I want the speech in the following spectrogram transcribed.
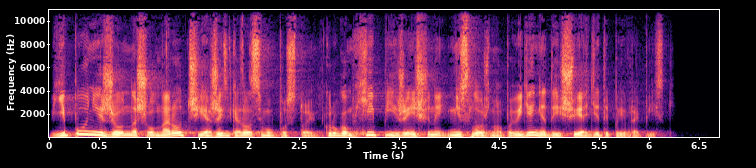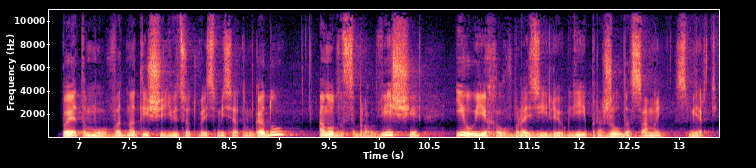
В Японии же он нашел народ, чья жизнь казалась ему пустой. Кругом хиппи и женщины несложного поведения, да еще и одеты по-европейски. Поэтому в 1980 году Анода собрал вещи и уехал в Бразилию, где и прожил до самой смерти.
